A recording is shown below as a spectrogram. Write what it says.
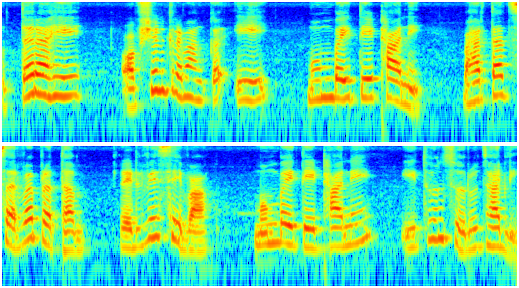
उत्तर आहे ऑप्शन क्रमांक ए मुंबई ते ठाणे भारतात सर्वप्रथम रेल्वे सेवा मुंबई ते ठाणे इथून सुरू झाली.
